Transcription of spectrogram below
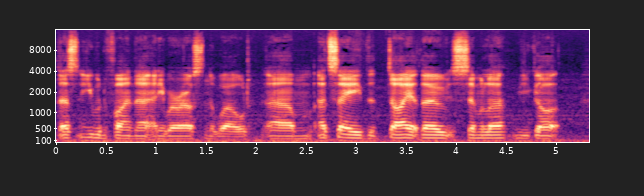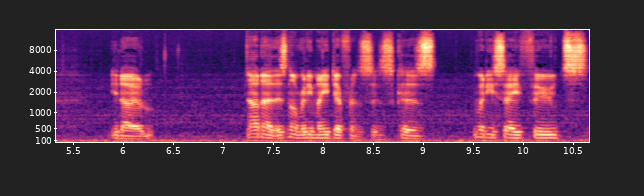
that's you wouldn't find that anywhere else in the world. Um, I'd say the diet though is similar. You got, you know, I know there's not really many differences because when you say foods,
